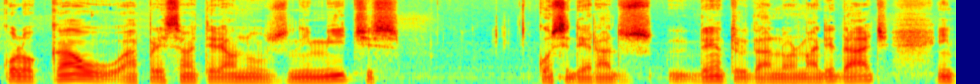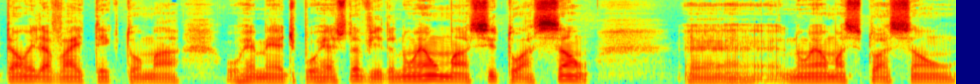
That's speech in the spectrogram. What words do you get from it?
colocar o, a pressão arterial nos limites considerados dentro da normalidade, então ele vai ter que tomar o remédio para o resto da vida. Não é uma situação. É, não é uma situação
